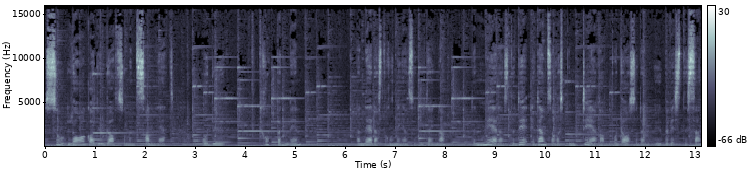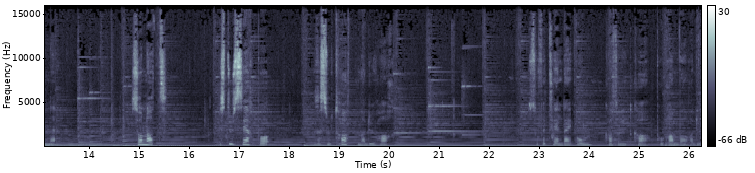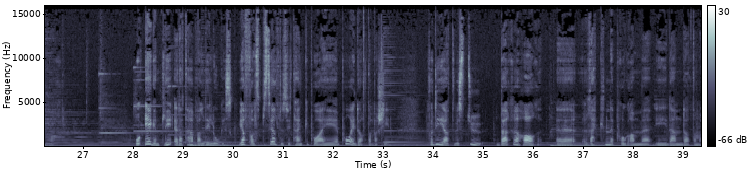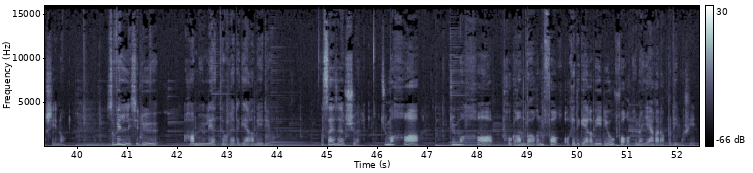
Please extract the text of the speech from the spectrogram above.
så lager du det som en sannhet. Og du Kroppen din, den nederste rundingen som du tegner, den nederste det er den som responderer på det som den ubevisste sender. Sånn at hvis du ser på resultatene du har, så fortell deg om hva, hva programvare du har. Og egentlig er dette her veldig logisk. Iallfall spesielt hvis vi tenker på ei, på ei datamaskin. Fordi at hvis du bare har eh, regneprogrammet i den datamaskinen, så vil ikke du ha mulighet til å redigere video. Det sier seg jo sjøl. Du, du må ha programvaren for å redigere video for å kunne gjøre det på din maskin.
